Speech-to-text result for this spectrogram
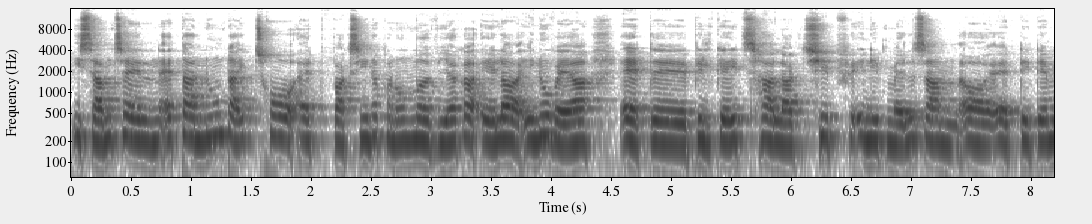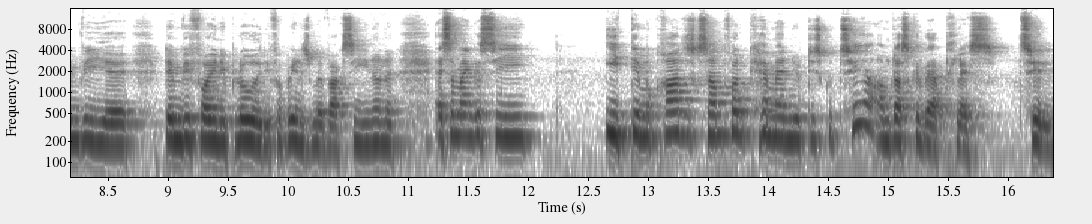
i samtalen, at der er nogen, der ikke tror, at vacciner på nogen måde virker, eller endnu værre, at øh, Bill Gates har lagt chip ind i dem alle sammen, og at det er dem vi, øh, dem, vi får ind i blodet i forbindelse med vaccinerne. Altså man kan sige, i et demokratisk samfund kan man jo diskutere, om der skal være plads til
